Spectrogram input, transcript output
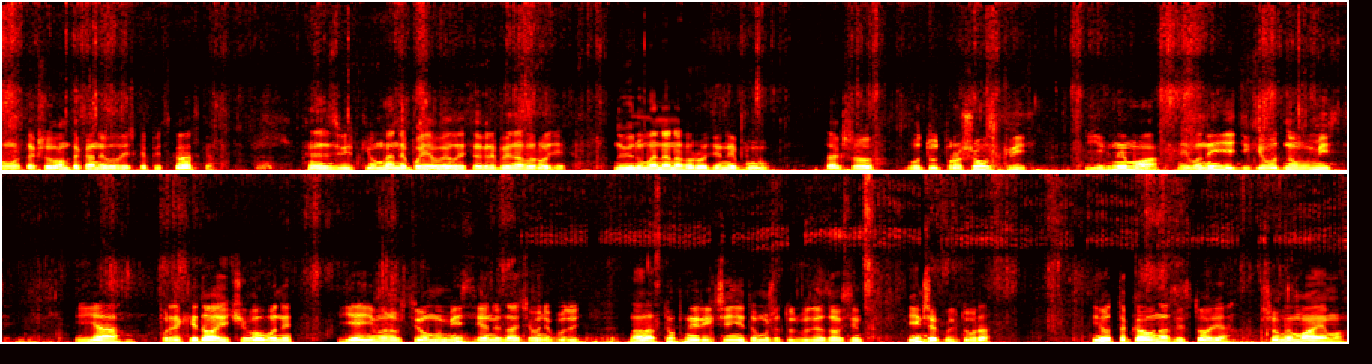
О, так що вам така невеличка підсказка. Звідки в мене з'явилися гриби на городі. Ну він у мене на городі не був. Так що отут пройшов скрізь, їх нема. І вони є тільки в одному місці. І я прикидаю, чого вони є іменно в цьому місці. Я не знаю, чи вони будуть на наступний рік чи ні, тому що тут буде зовсім інша культура. І от така у нас історія, що ми маємо.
